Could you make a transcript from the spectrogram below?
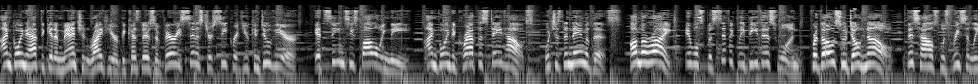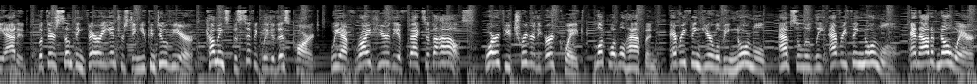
I'm going to have to get a mansion right here because there's a very sinister secret you can do here. It seems he's following me. I'm going to grab the State House, which is the name of this. On the right, it will specifically be this one. For those who don't know, this house was recently added, but there's something very interesting you can do here. Coming specifically to this part, we have right here the effects of the house. Where if you trigger the earthquake, look what will happen. Everything here will be normal, absolutely everything normal. And out of nowhere,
